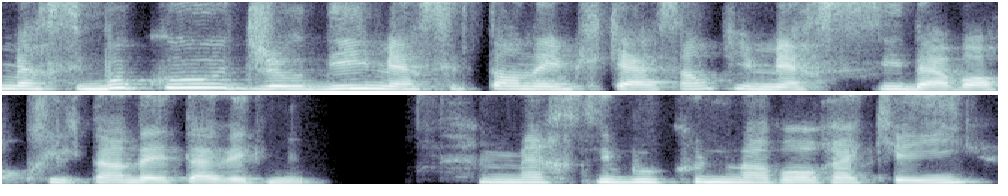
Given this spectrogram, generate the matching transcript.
Merci beaucoup, Jody. Merci de ton implication, puis merci d'avoir pris le temps d'être avec nous. Merci beaucoup de m'avoir accueilli.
